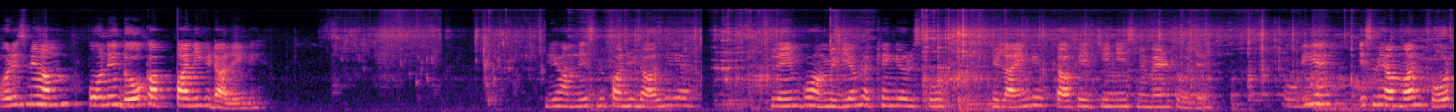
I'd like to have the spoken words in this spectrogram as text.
और इसमें हम पौने दो कप पानी की डालेंगे। ये हमने इसमें पानी डाल दिया है। फ्लेम को हम मीडियम रखेंगे और इसको हिलाएँगे ताकि चीनी इसमें मेल्ट हो जाए। हो गई है। इसमें हम वन फोर्थ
